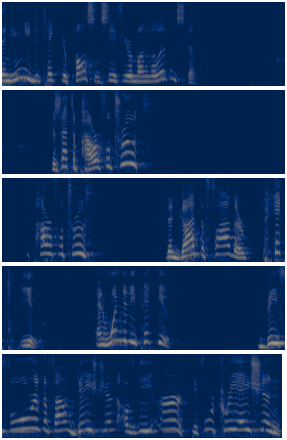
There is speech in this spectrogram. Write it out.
then you need to take your pulse and see if you're among the living still. Because that's a powerful truth. It's a powerful truth that God the Father picked you. And when did He pick you? Before the foundation of the earth, before creation.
